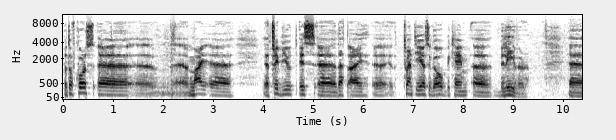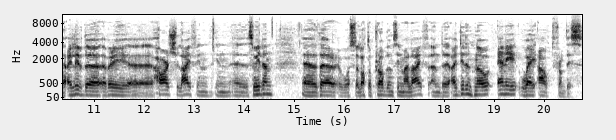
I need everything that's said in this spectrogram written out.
But of course, my tribute is uh, that I, uh, 20 years ago, became a believer. Uh, I lived a, a very uh, harsh life in, in uh, Sweden. There was a lot of problems in my life, and I didn't know any way out from this.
